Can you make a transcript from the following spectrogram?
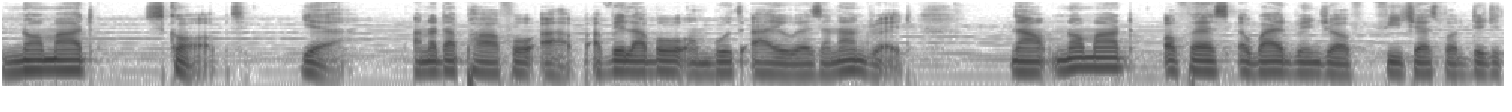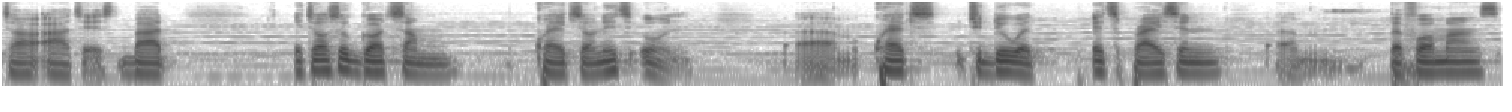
Nomad Sculpt. Yeah, another powerful app available on both iOS and Android. Now, Nomad offers a wide range of features for digital artists, but it also got some quirks on its own. Um, quirks to do with its pricing, um, performance,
